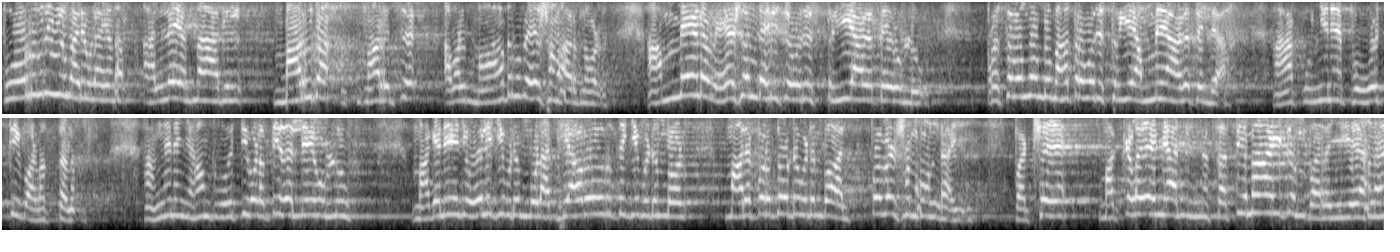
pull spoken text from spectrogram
പൊറുതിയും അരുളയണം അല്ല എന്നാകിൽ മറുത മറിച്ച് അവൾ മാതൃവേഷമാർന്നോൾ. അമ്മയുടെ വേഷം ധരിച്ച ഒരു സ്ത്രീയാകത്തേ ഉള്ളൂ. പ്രസവം കൊണ്ട് മാത്രം ഒരു സ്ത്രീ അമ്മയാകത്തില്ല ആ കുഞ്ഞിനെ പോറ്റി വളർത്തണം. അങ്ങനെ ഞാൻ പോറ്റി വളർത്തിയതല്ലേ ഉള്ളൂ. മകനെ ജോലിക്ക് വിടുമ്പോൾ അധ്യാപക വൃത്തിക്ക് വിടുമ്പോൾ മലപ്പുറത്തോട്ട് വിടുമ്പോൾ അല്പവിഷമമുണ്ടായി പക്ഷേ മക്കളെ ഞാൻ ഇന്ന് സത്യമായിട്ടും പറയുകയാണ്.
